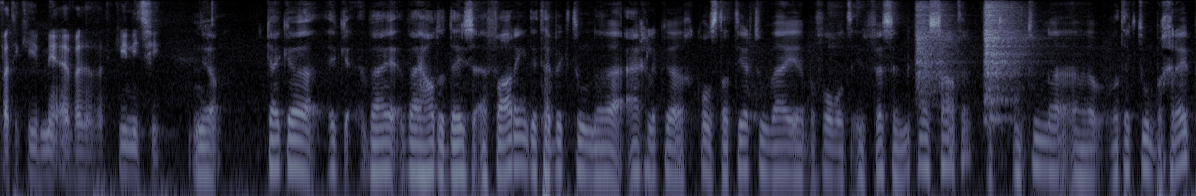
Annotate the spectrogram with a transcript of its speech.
wat, ik hier, meer, wat, wat ik hier niet zie. Ja. Kijk, uh, ik, wij, wij hadden deze ervaring. Dit heb ik toen uh, eigenlijk uh, geconstateerd toen wij bijvoorbeeld in Vest en Myknes zaten. En toen, wat ik toen begreep.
